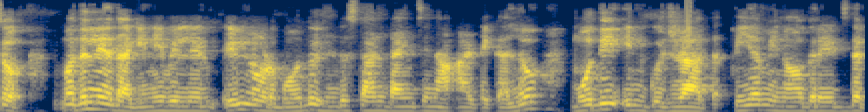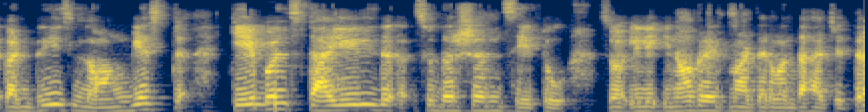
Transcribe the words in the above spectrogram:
ಸೊ ಮೊದಲನೇದಾಗಿ ನೀವು ಇಲ್ಲಿ ಇಲ್ಲಿ ನೋಡಬಹುದು Hindustan Times in article Modi in Gujarat P M inaugurates the country's longest cable stayed Sudarshan Setu. So ಇಲ್ಲಿ ಇನಾಗ್ರೇಟ್ ಮಾಡ್ತಿರುವಂತಹ ಚಿತ್ರ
